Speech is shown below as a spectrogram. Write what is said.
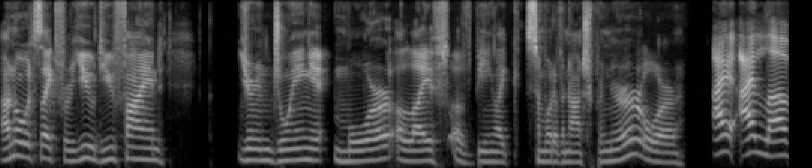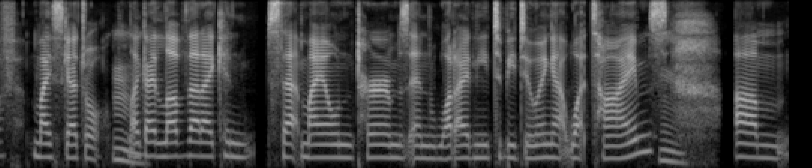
I don't know what it's like for you. Do you find you're enjoying it more a life of being like somewhat of an entrepreneur or I I love my schedule. Mm. Like I love that I can set my own terms and what I need to be doing at what times. Mm, Um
